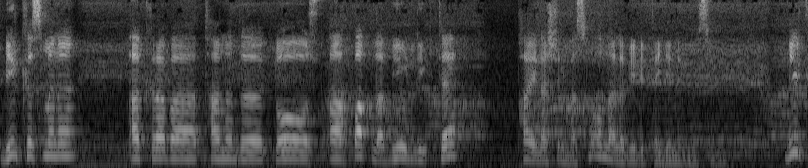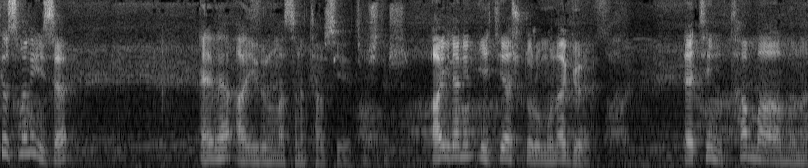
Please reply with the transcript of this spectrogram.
bir kısmını akraba, tanıdık, dost, ahbapla birlikte paylaşılmasını, onlarla birlikte yenilmesini, bir kısmını ise eve ayrılmasını tavsiye etmiştir. Ailenin ihtiyaç durumuna göre etin tamamını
